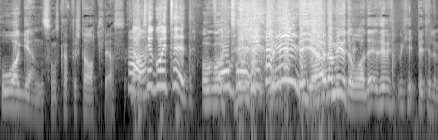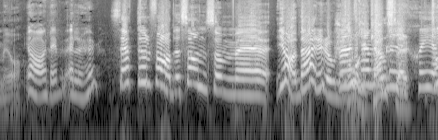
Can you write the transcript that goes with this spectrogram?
tågen som ska förstatligas. De ska gå i tid. Och gå Och i gå i tid. tid! Det gör de ju då, det, det hippar till och med jag. Ja, det, eller hur? Sätt Ulf Adelsohn som, eh, ja det här är roligt. Han Tågkansler. bli chef för-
